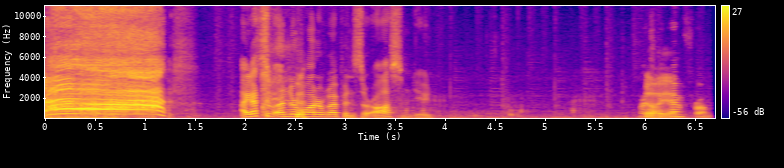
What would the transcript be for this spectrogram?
ah! I got some underwater weapons. They're awesome, dude. Where'd Oh, they yeah. come from?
